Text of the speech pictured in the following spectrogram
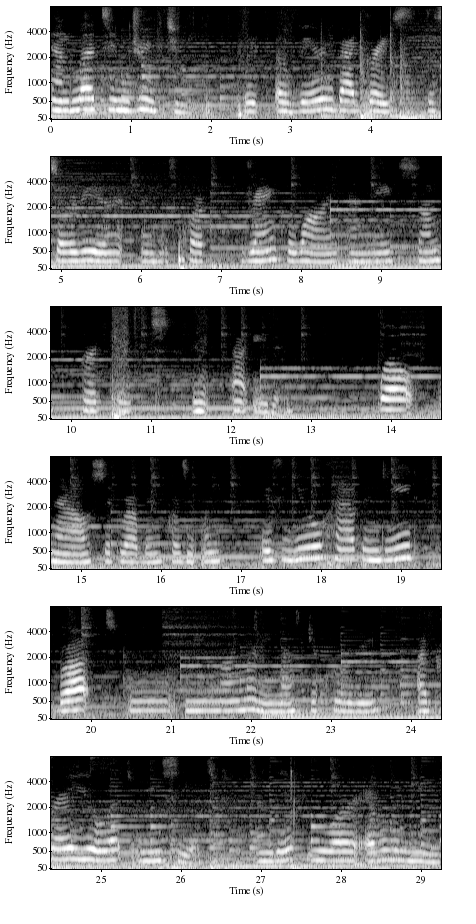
And let him drink to me. With a very bad grace, the Cellarier and his clerk drank the wine and made some purchase at eating. Well, now, said Robin presently, if you have indeed brought me my money, Master Cleary, I pray you let me see it. And if you are ever in need,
